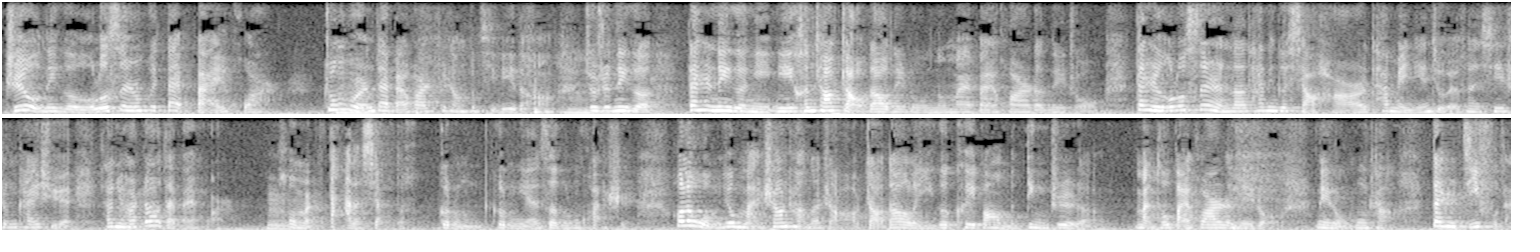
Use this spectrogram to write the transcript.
只有那个俄罗斯人会带白花，中国人带白花是非常不吉利的啊。就是那个，但是那个你你很少找到那种能卖白花的那种。但是俄罗斯人呢，他那个小孩儿，他每年九月份新生开学，小女孩都要带白花。后面大的小的各种各种颜色各种款式，后来我们就满商场的找，找到了一个可以帮我们定制的满头白花的那种 那种工厂，但是极复杂，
